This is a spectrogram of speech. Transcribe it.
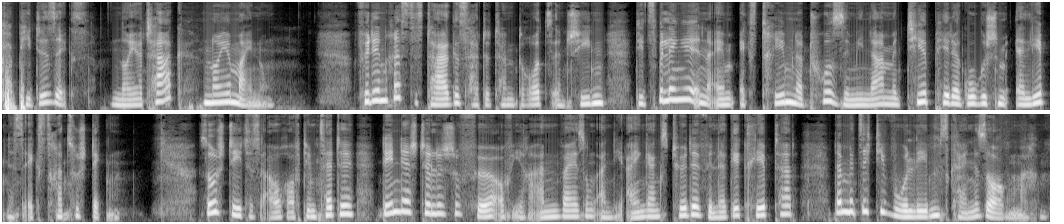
Kapitel 6 Neuer Tag, neue Meinung. Für den Rest des Tages hatte Tante Rotz entschieden, die Zwillinge in einem Extrem-Naturseminar mit tierpädagogischem Erlebnisextra zu stecken. So steht es auch auf dem Zettel, den der stille Chauffeur auf ihre Anweisung an die Eingangstür der Villa geklebt hat, damit sich die Wohllebens keine Sorgen machen.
